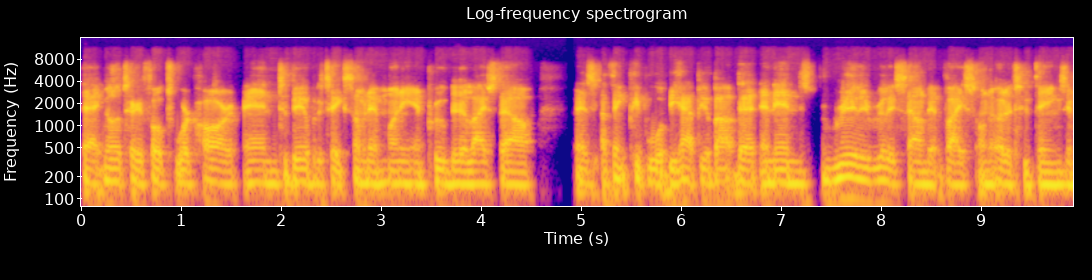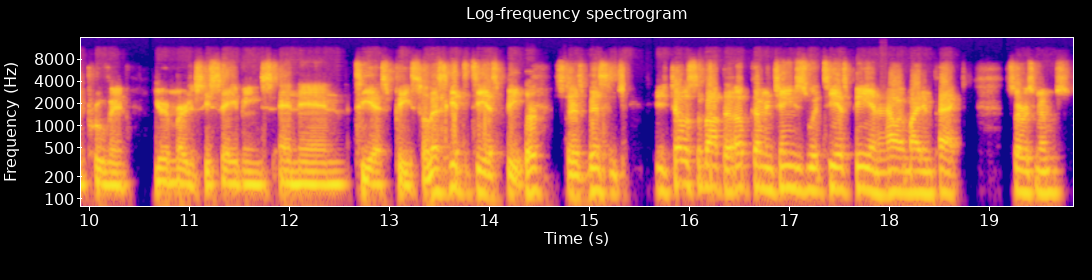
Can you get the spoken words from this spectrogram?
that military folks work hard and to be able to take some of that money and improve their lifestyle as I think people will be happy about that. And then really, really sound advice on the other two things, improving your emergency savings and then TSP. So let's get to TSP. Sure. So there's been some, you tell us about the upcoming changes with TSP and how it might impact service members?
